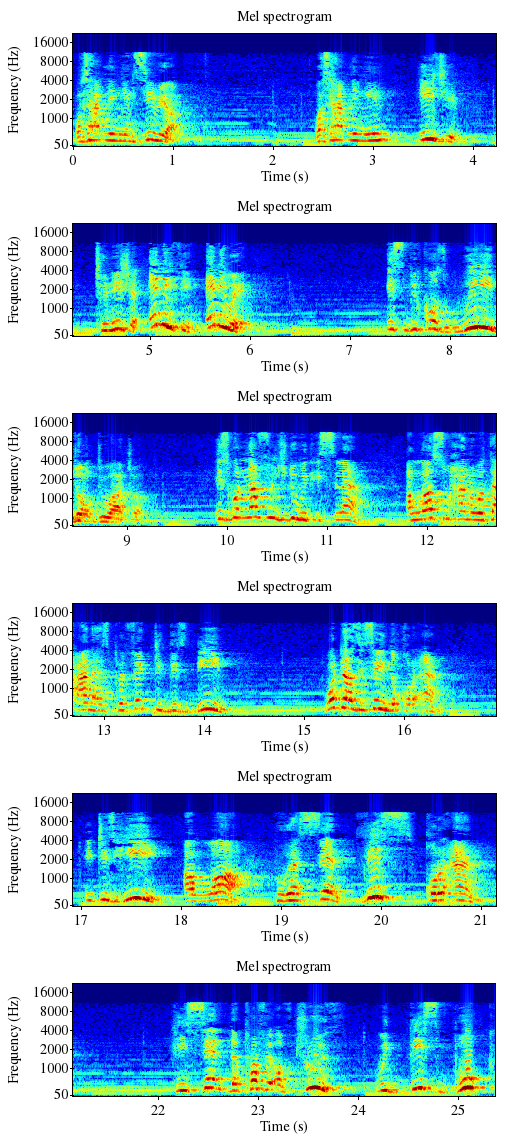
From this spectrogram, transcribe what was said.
What's happening in Syria? What's happening in Egypt, Tunisia, anything, anywhere? It's because we don't do our job. It's got nothing to do with Islam. Allah subhanahu wa ta'ala has perfected this deen. What does He say in the Quran? It is He, Allah, who has sent this Quran. He sent the Prophet of truth with this book,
